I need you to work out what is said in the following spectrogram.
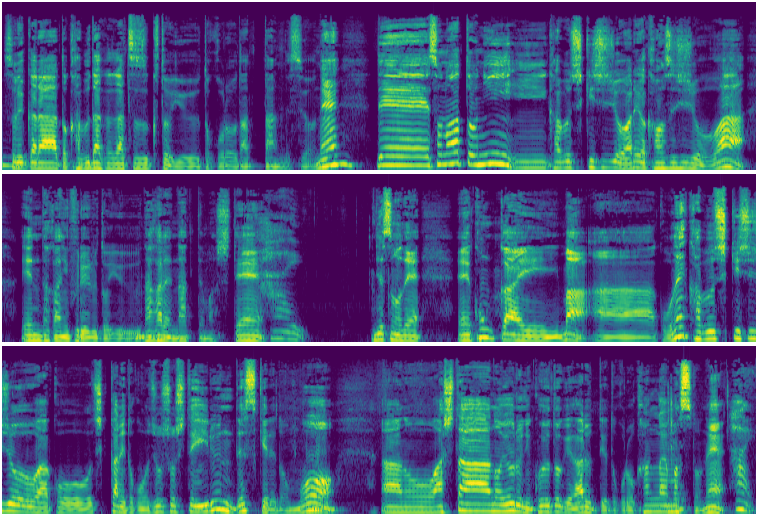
ん、それから、あと株高が続くというところだったんですよね。うん、で、その後に、株式市場、あるいは為替市場は、円高に触れるという流れになってまして、はい。ですので、えー、今回、まあ、あこうね、株式市場はこう、しっかりとこう上昇しているんですけれども、うん、あの、明日の夜に雇用統計があるっていうところを考えますとね、はい。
